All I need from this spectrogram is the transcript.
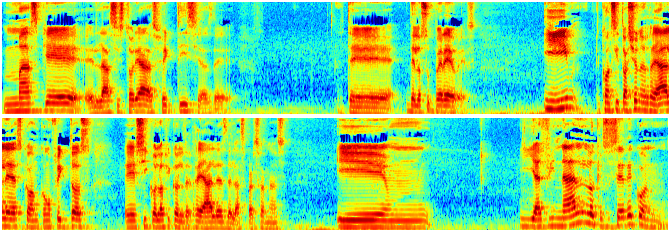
más que las historias ficticias de, de, de los superhéroes. Y con situaciones reales, con conflictos eh, psicológicos reales de las personas. Y, mm, y al final lo que sucede con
